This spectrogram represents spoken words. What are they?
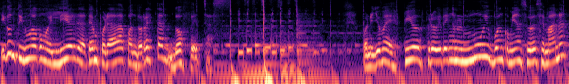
y continúa como el líder de la temporada cuando restan dos fechas. Bueno, yo me despido, espero que tengan un muy buen comienzo de semana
